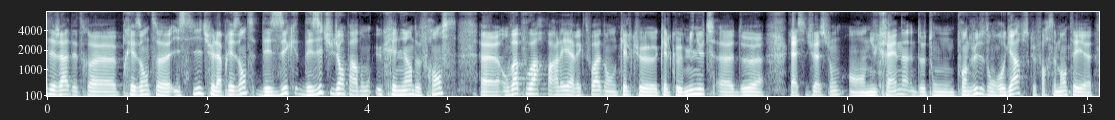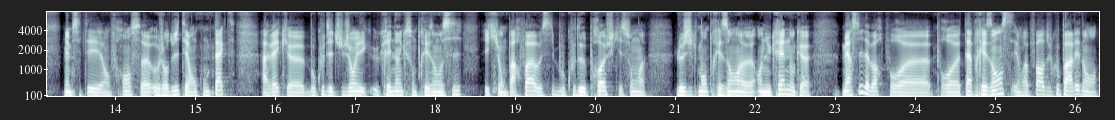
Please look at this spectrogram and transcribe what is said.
déjà d'être euh, présente ici. Tu es la présidente des, étudiants pardon, ukrainiens de France. on va pouvoir parler avec toi dans quelques, minutes de la situation en Ukraine, de ton point de vue, de ton regard, parce que forcément, es, même si tu es en France aujourd'hui, tu es en contact avec beaucoup d'étudiants ukrainiens qui sont présents aussi et qui ont parfois aussi beaucoup de proches qui sont euh, logiquement présents euh, en Ukraine. Donc euh, merci d'abord pour, pour ta présence et on va pouvoir du coup parler dans,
